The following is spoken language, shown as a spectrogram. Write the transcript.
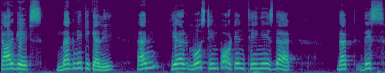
targets magnetically. And here most important thing is that that this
